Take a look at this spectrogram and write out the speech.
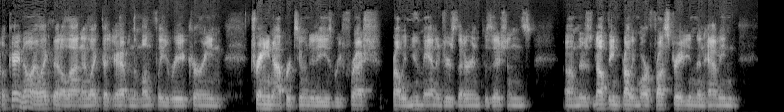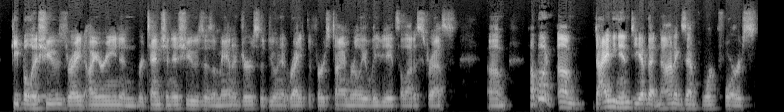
Okay no i like that a lot. And i like that you're having the monthly reoccurring training opportunities refresh probably new managers that are in positions. Um, there's nothing probably more frustrating than having people issues right? Hiring and retention issues as a manager. So doing it right the first time really alleviates a lot of stress um, how about um, diving into you have that non-exempt workforce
